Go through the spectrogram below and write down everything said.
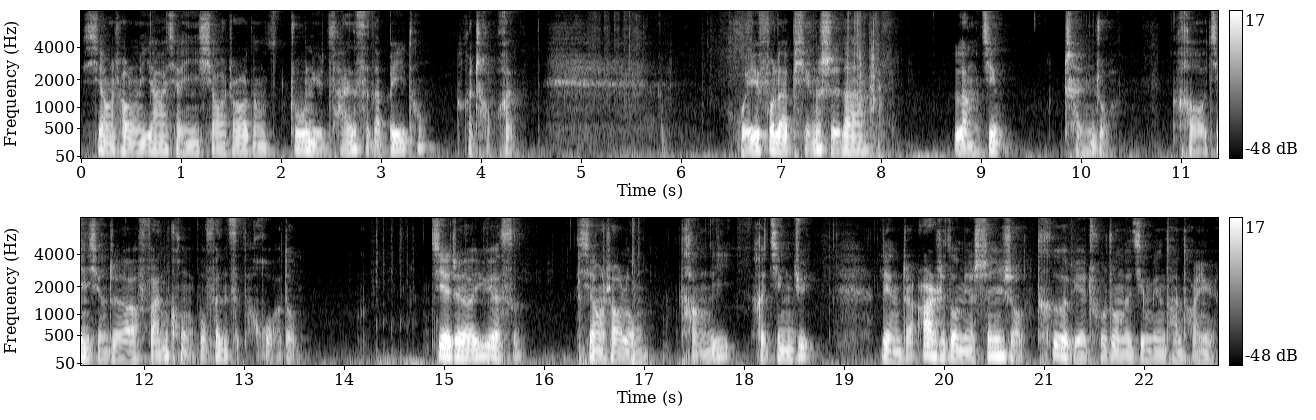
项少龙压下因小昭等诸女惨死的悲痛和仇恨，恢复了平时的冷静沉着，好进行着反恐怖分子的活动。借着月色，项少龙、唐毅和京俊。领着二十多名身手特别出众的精兵团团员，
